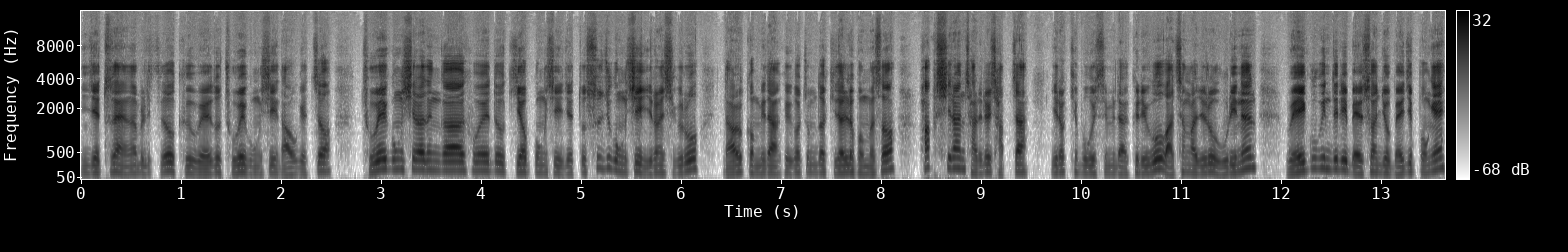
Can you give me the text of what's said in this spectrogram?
이제 두산 에너빌리티도 그 외에도 조회 공시 나오겠죠. 조회 공시라든가 그 외에도 기업 공시 이제 또 수주 공시 이런 식으로 나올 겁니다. 그거 좀 더 기다려 보면서 확실한 자리를 잡자 이렇게 보고 있습니다. 그리고 마찬가지로 우리는 외국인들이 매수한 요 매집봉의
